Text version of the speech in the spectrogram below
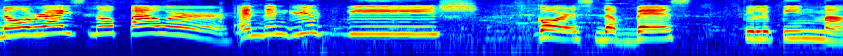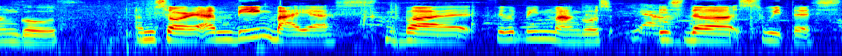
No rice, no power. And then grilled fish. Of course, the best Philippine mangoes. I'm sorry, I'm being biased, but Philippine mangoes Yeah. is the sweetest.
